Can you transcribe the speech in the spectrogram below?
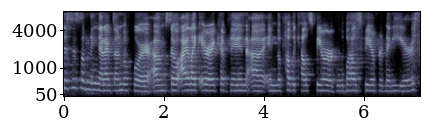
this is something that I've done before. Um, so I, like Eric, have been uh, in the public health sphere or global health sphere for many years.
